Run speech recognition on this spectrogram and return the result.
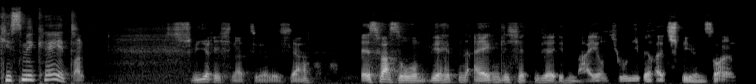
Kiss me Kate. Man, schwierig natürlich, ja. Es war so, wir hätten eigentlich hätten wir im Mai und Juni bereits spielen sollen.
